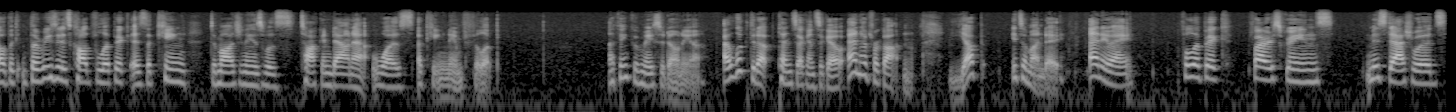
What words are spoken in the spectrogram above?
oh, the the reason it's called Philippic is the king Diogenes was talking down at was a king named Philip. I think of Macedonia. I looked it up 10 seconds ago and have forgotten. Yup, it's a Monday. Anyway, Philippic, fire screens, Miss Dashwoods.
